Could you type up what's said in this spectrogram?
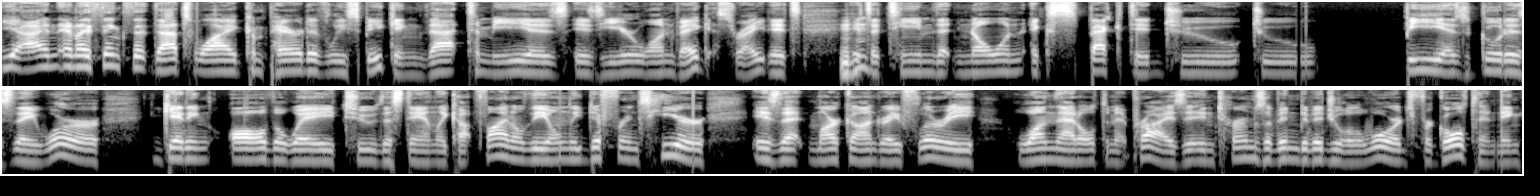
yeah, and, and I think that that's why, comparatively speaking, that to me is is year one Vegas, right? It's mm-hmm. it's a team that no one expected to to be as good as they were, getting all the way to the Stanley Cup final. The only difference here is that Marc Andre Fleury won that ultimate prize in terms of individual awards for goaltending.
